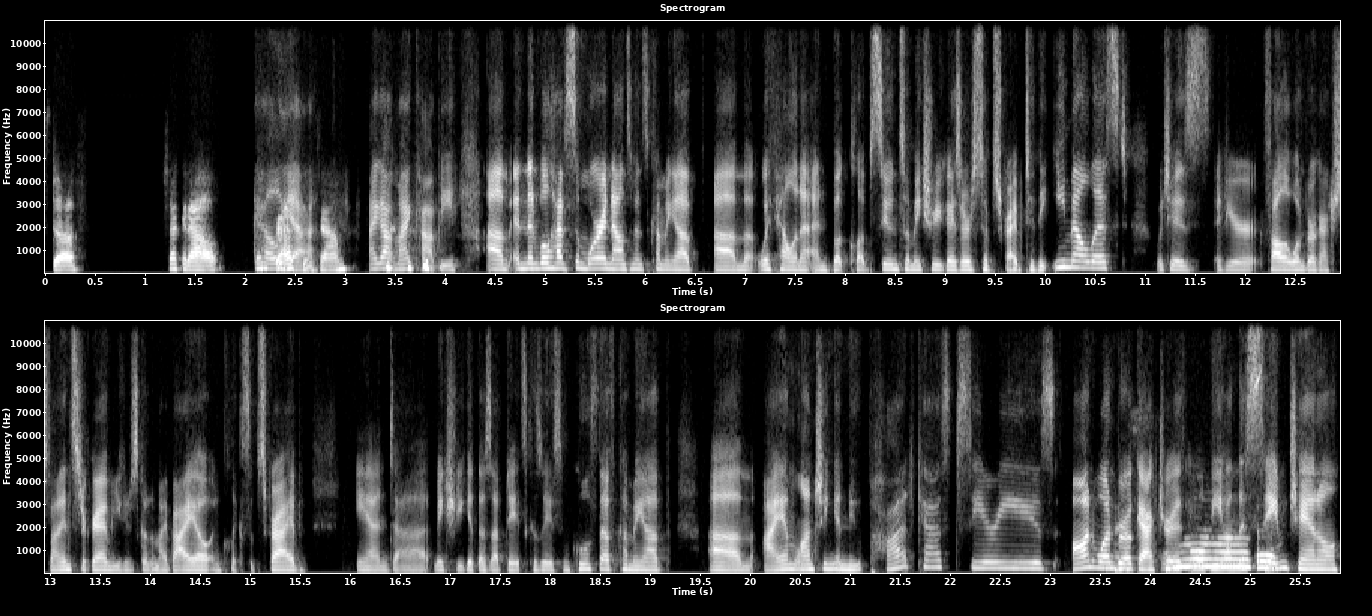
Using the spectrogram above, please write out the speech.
stuff, check it out. Thanks Hell yeah. I got my copy. Um, and then we'll have some more announcements coming up um, with Helena and book club soon. So make sure you guys are subscribed to the email list, which is if you're follow One Broke Actress on Instagram, you can just go to my bio and click subscribe and uh, make sure you get those updates because we have some cool stuff coming up. Um, I am launching a new podcast series on One Broke Actress. It will be on the same channel.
